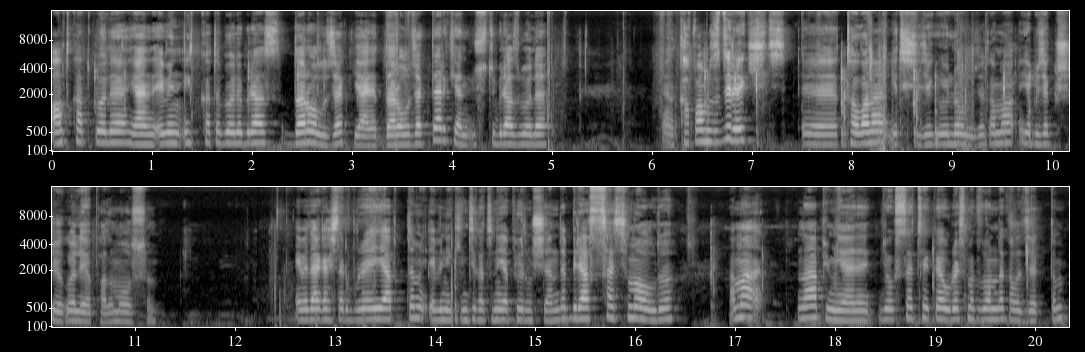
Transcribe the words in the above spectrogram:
alt kat böyle yani evin ilk katı böyle biraz dar olacak. Yani dar olacak derken üstü biraz böyle yani kafamız direkt e, tavana yetişecek öyle olacak ama yapacak bir şey yok öyle yapalım olsun. Evet arkadaşlar burayı yaptım. Evin ikinci katını yapıyorum şu anda. Biraz saçma oldu. Ama ne yapayım yani. Yoksa tekrar uğraşmak zorunda kalacaktım.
